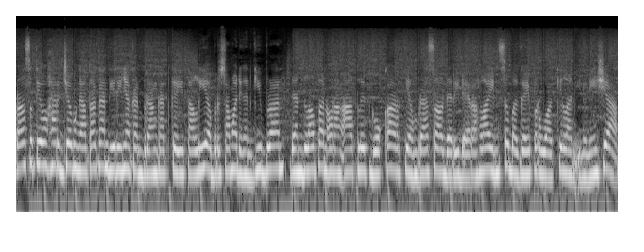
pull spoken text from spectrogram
Prasetyo Harja mengatakan dirinya akan berangkat ke Italia bersama dengan Gibran dan 8 orang atlet go-kart yang berasal dari daerah lain sebagai perwakilan Indonesia.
